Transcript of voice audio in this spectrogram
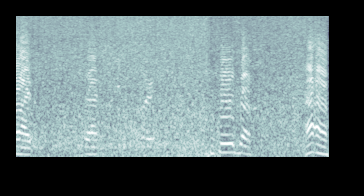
Alright. Right. Uh, here we go. Uh-oh.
